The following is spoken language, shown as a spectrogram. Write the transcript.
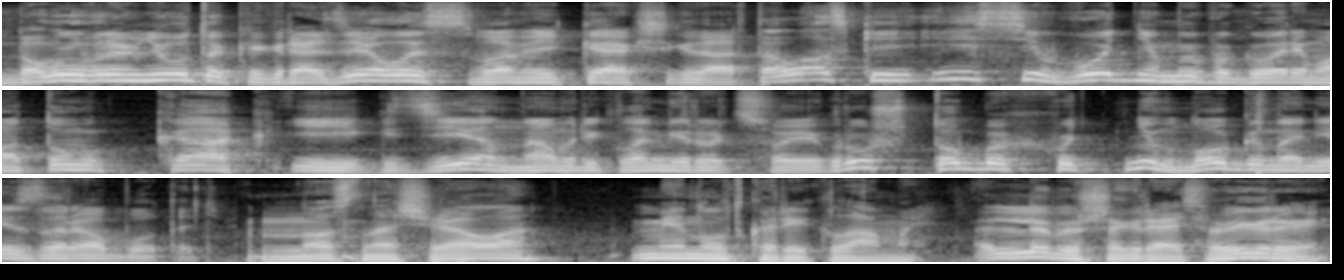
Доброго времени уток, игроделы, с вами как всегда Арталаский, и сегодня мы поговорим о том, как и где нам рекламировать свою игру, чтобы хоть немного на ней заработать. Но сначала минутка рекламы. Любишь играть в игры?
